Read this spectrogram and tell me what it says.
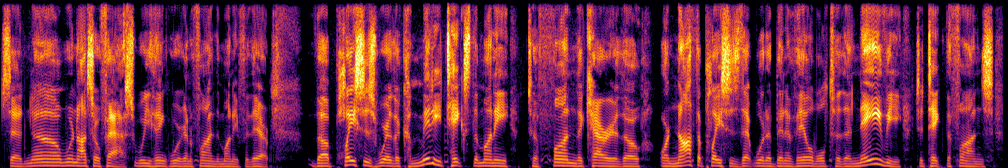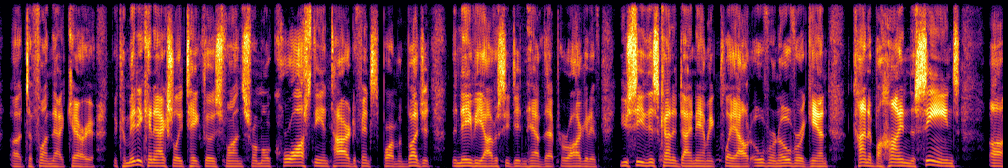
said, no, we're not so fast. We think we're going to find the money for there. The places where the committee takes the money to fund the carrier, though, are not the places that would have been available to the Navy to take the funds uh, to fund that carrier. The committee can actually take those funds from across the entire Defense Department budget. The Navy obviously didn't have that prerogative. You see this kind of dynamic play out over and over again, kind of behind the scenes. Uh,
